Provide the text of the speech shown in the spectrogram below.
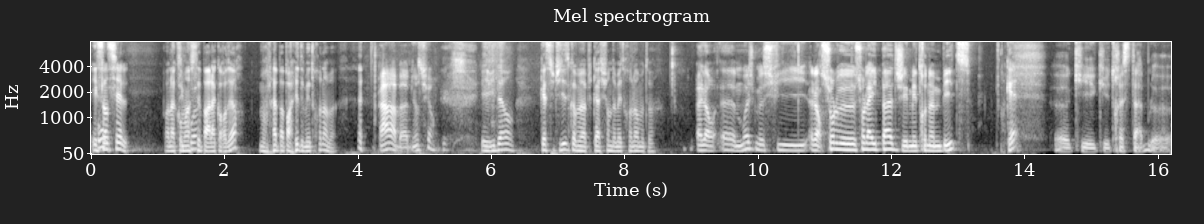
Essentielle. On a commencé par l'accordeur, mais on n'a pas parlé de métronome. Ah, bah bien sûr. Évidemment. Qu'est-ce que tu utilises comme application de métronome, toi? Alors, euh, moi, je me suis. Alors, sur le sur l'iPad, j'ai Metronome Beats. Ok. euh, qui, est, qui est très stable. euh.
